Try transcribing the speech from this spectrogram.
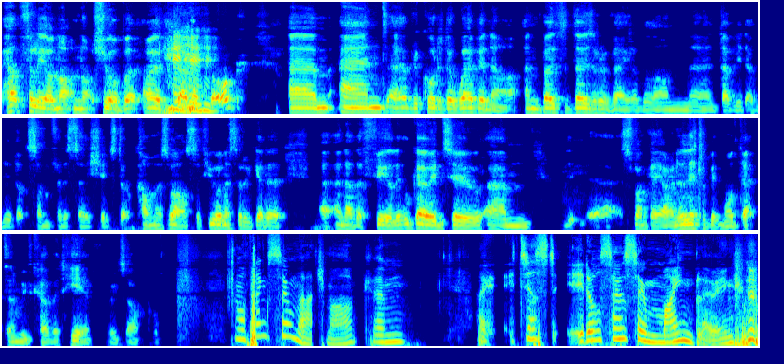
helpfully or not, I'm not sure, but I've done a blog um, and uh, recorded a webinar, and both of those are available on uh, www.somerfordassociates.com as well. So if you want to sort of get a, a another feel, it will go into um, uh, Splunk AR in a little bit more depth than we've covered here, for example. Well, thanks so much, Mark. Um, it just it all sounds so mind blowing.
